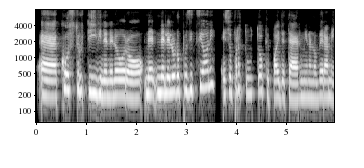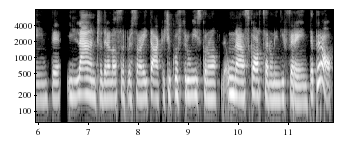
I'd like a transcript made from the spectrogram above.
eh, costruttivi nelle loro, ne, nelle loro posizioni e soprattutto che poi determinano veramente il lancio della nostra personalità, che ci costruiscono una scorza non indifferente. Però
